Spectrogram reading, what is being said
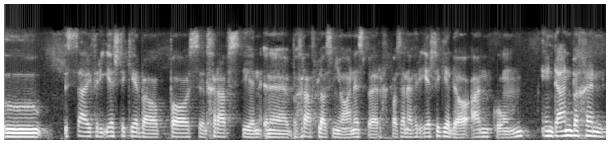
hoe sy vir die eerste keer by haar pa se grafsteen in 'n begrafplaas in Johannesburg, waar sy nou vir die eerste keer daar aankom en dan begin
